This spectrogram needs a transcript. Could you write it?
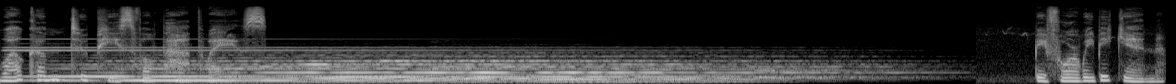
Welcome to Peaceful Pathways. Before we begin,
